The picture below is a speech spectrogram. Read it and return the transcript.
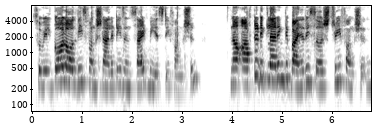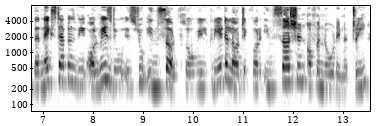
So we'll call all these functionalities inside bst function now after declaring the binary search tree function the next step is we always do is to insert. So we'll create a logic for insertion of a node in a tree.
